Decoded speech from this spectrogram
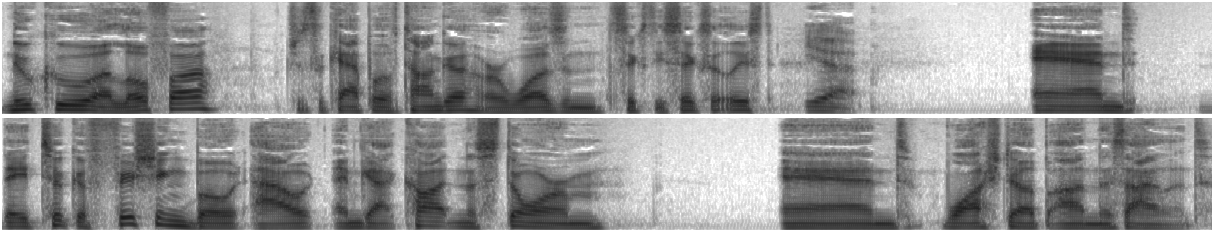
Nuku'alofa, which is the capital of Tonga, or was in '66 at least. yeah. And they took a fishing boat out and got caught in a storm and washed up on this island.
